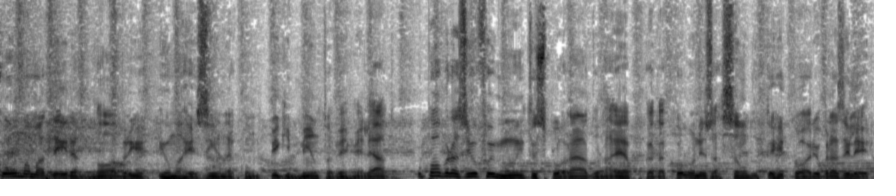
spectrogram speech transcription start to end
Com uma madeira nobre e uma resina com pigmento avermelhado, o pau-brasil foi muito explorado na época da colonização do território brasileiro.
